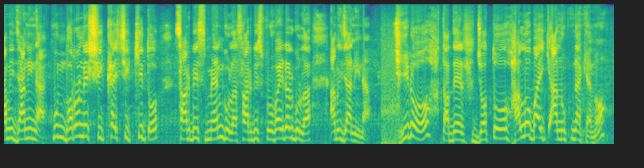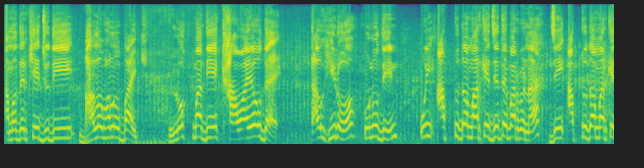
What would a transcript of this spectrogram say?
আমি জানি না। কোন ধরনের শিক্ষায় শিক্ষিত সার্ভিস ম্যানগুলা সার্ভিস প্রোভাইডারগুলা আমি জানি না। হিরো তাদের যত ভালো বাইক আনুক না কেন, আমাদেরকে যদি ভালো ভালো বাইক লোকমা দিয়ে খাওয়ায়ও দেয়, তাও হিরো কোনো দিন ওই আপ টু দ্য মার্কে যেতে পারবে না। যে আপ টু দ্য মার্কে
